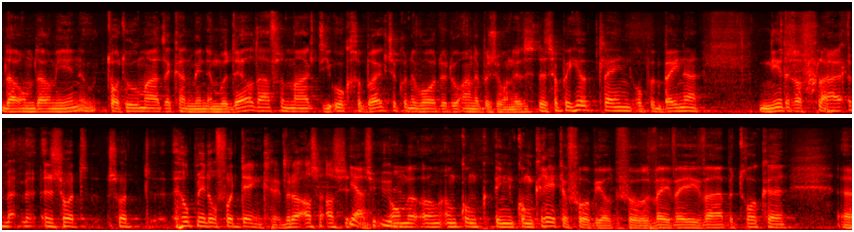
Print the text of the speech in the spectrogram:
daarom daaromheen, tot hoe mate kan men een model daarvan maken die ook gebruikt zou kunnen worden door andere personen. Dus dat is op een heel klein, op een bijna nederig vlak. een soort, soort hulpmiddel voor denken. Ik bedoel, als, als, ja, als u... om, om, een, een concreet voorbeeld bijvoorbeeld. Wij, wij waren betrokken um,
